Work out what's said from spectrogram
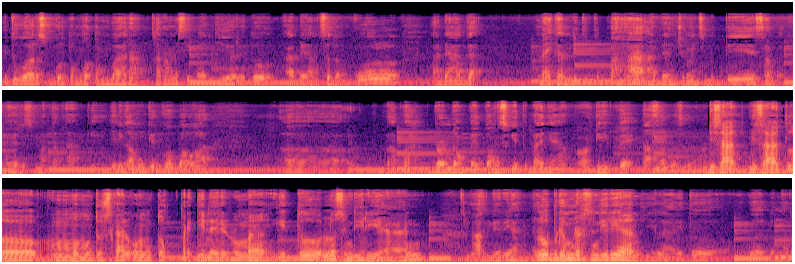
itu gue harus gotong-gotong barang karena masih banjir. Itu ada yang sedengkul ada agak naikkan dikit ke paha ada yang cuma sebetis sampai terakhir semata kaki. Jadi nggak mungkin gue bawa eh, apa brondong petong segitu banyak di bag tas apa segala di saat di saat lo memutuskan untuk pergi dari rumah itu lo sendirian. Gua sendirian. Lo bener-bener sendirian? Gila itu gue denger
